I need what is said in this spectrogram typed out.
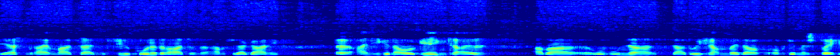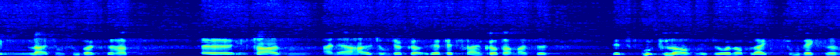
die ersten drei Mahlzeiten mit viel Kohlenhydrate und dann abends wieder gar nichts. Äh, eigentlich genaue Gegenteil. Aber, äh, oh Wunder, dadurch haben wir da auch, auch dementsprechend einen Leistungszuwachs gehabt. Äh, in Phasen eine Erhaltung der, der fettfreien Körpermasse. Wenn es gut gelaufen ist, sogar noch leicht Zuwächse.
